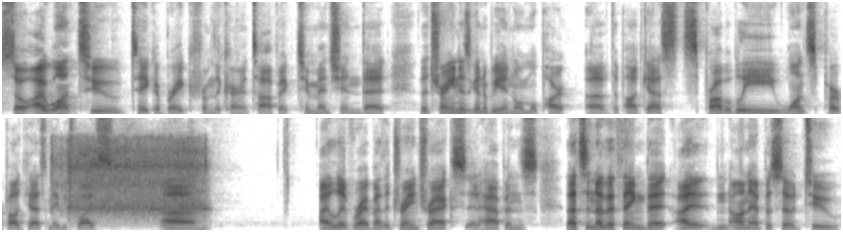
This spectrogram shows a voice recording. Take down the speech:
So I want to take a break from the current topic to mention that the train is going to be a normal part of the podcasts, probably once per podcast, maybe twice. Um, I live right by the train tracks. It happens. That's another thing that I on episode two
